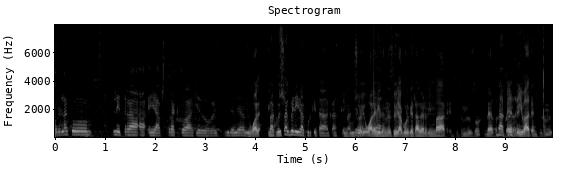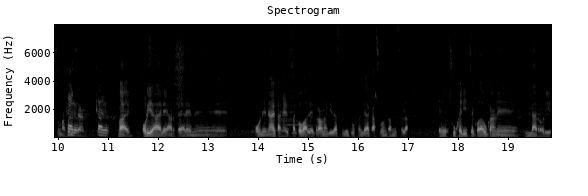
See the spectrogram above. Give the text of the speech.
horrelako letra e, abstraktoak edo, ez direnean, Igual, bakoitzak bere irakurketak azken batean. incluso ez? igual egiten duzu irakurketa berdin bat, entzuten duzu, ber, berri bat entzuten duzu Claro, bakoitzean. claro, Bai, hori da ere artearen e, onena, eta niretzako ba, letra honak idazten ditu jendeak kasu honetan bezala e, sugeritzeko daukan e, indar hori.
